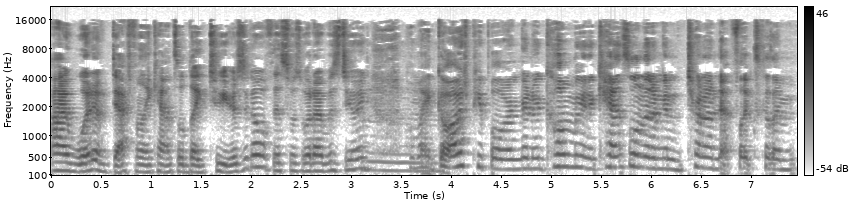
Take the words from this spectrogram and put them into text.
I would have definitely canceled like two years ago if this was what I was doing. Mm. Oh my gosh, people are gonna come. I'm gonna cancel, and then I'm gonna turn on Netflix because I'm.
